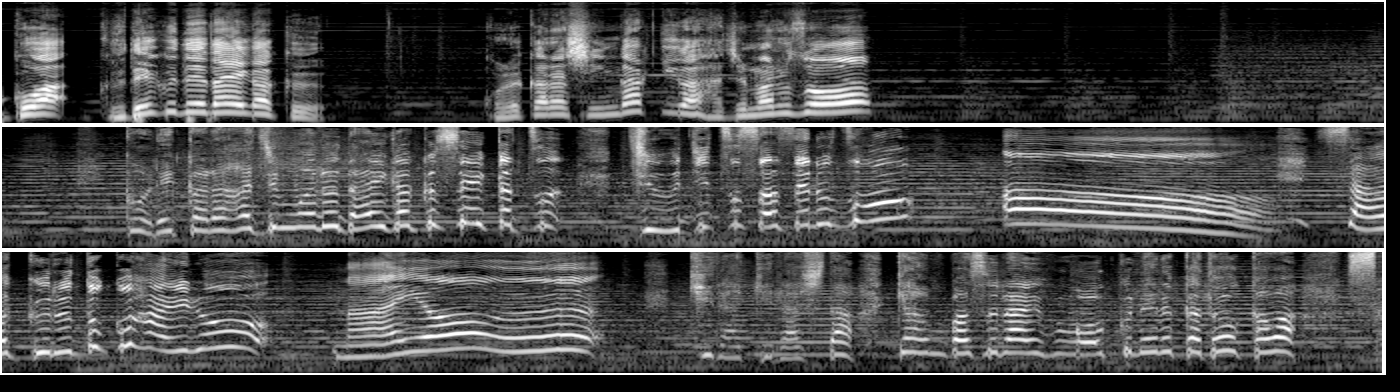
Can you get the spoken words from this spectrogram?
ここはぐでぐで大学。これから新学期が始まるぞ。これから始まる大学生活充実させるぞ。あサークルとこ入ろう。迷う。キラキラしたキャンパスライフを送れるかどうかはサ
